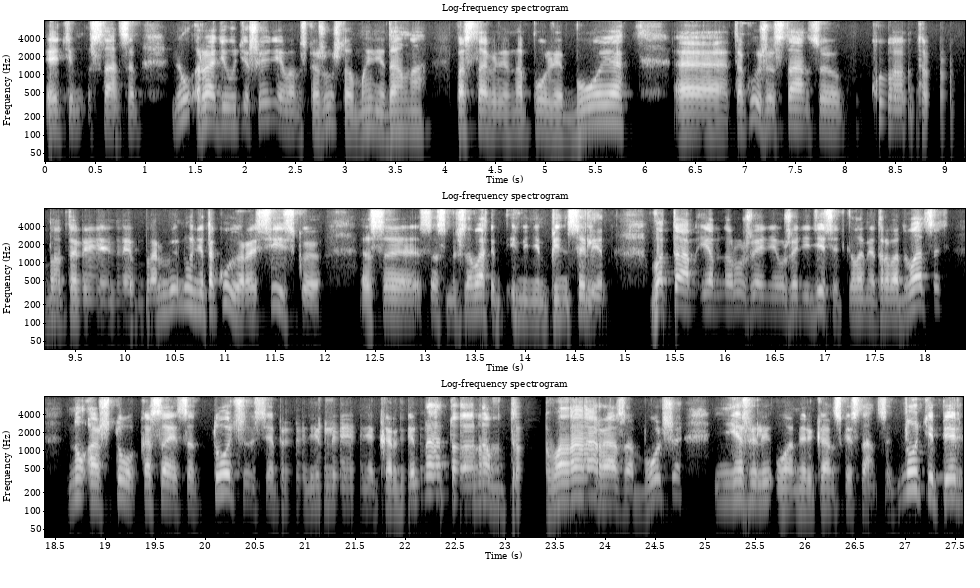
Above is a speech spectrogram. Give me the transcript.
этим станциям. Ну, ради утешения вам скажу, что мы недавно поставили на поле боя э, такую же станцию, контрбатарейной борьбы, ну, не такую, российскую, с, со смешноватым именем пенициллин. Вот там и обнаружение уже не 10 километров, а 20. Ну, а что касается точности определения координат, то она в два раза больше, нежели у американской станции. Ну, теперь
